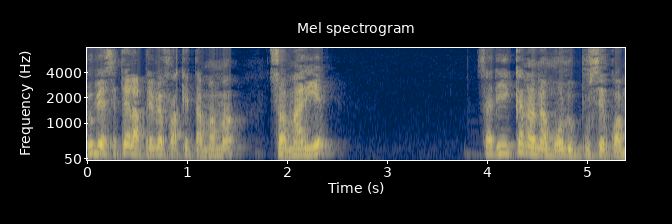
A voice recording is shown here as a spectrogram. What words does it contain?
Ou bien c'était la première fois que ta maman soit mariée? Ça dit, quand on a poussé quoi,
